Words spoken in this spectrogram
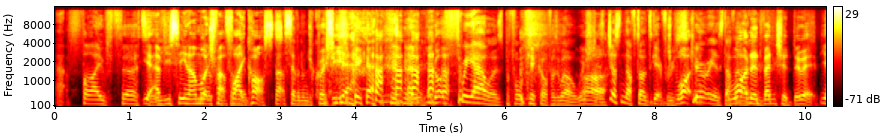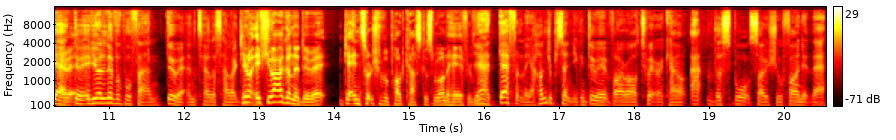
at 5.30. Yeah, have you seen how much that flight costs? About 700 quid. Yeah. And You've got three hours before kickoff as well, which Oh. is just enough time to get through What- security and stuff. What an it? adventure! Do it. Yeah, do it. do it. If you're a Liverpool fan, do it and tell us how it goes. You know if you are going to do it, get in touch with a podcast because we want to hear from Yeah, you. Yeah, definitely. 100% you can do it via our Twitter account at The Sports Social. Find it there.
